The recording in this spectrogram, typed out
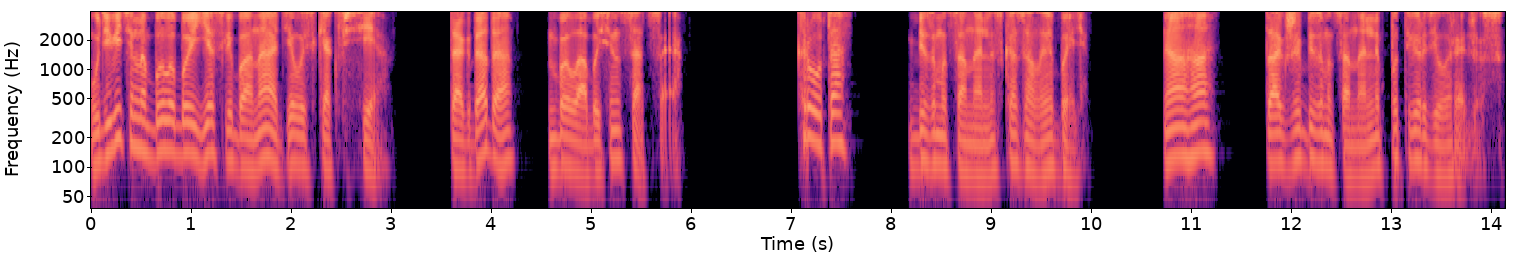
Удивительно было бы, если бы она оделась как все. Тогда да, была бы сенсация. «Круто», — безэмоционально сказала Эбель. «Ага», — также безэмоционально подтвердил Реджес.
